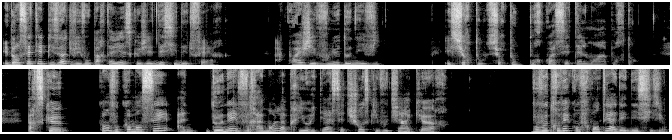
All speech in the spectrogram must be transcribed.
Et dans cet épisode, je vais vous partager ce que j'ai décidé de faire, à quoi j'ai voulu donner vie, et surtout, surtout pourquoi c'est tellement important. Parce que quand vous commencez à donner vraiment la priorité à cette chose qui vous tient à cœur, vous vous trouvez confronté à des décisions.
